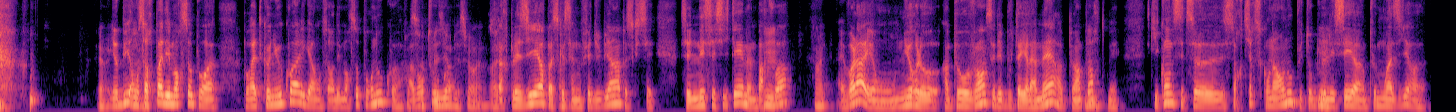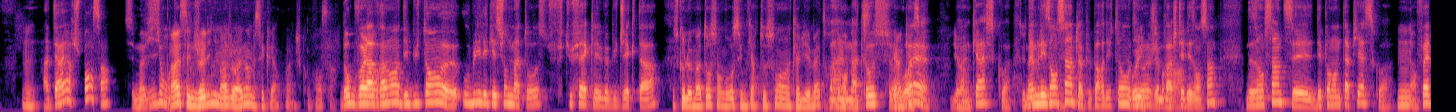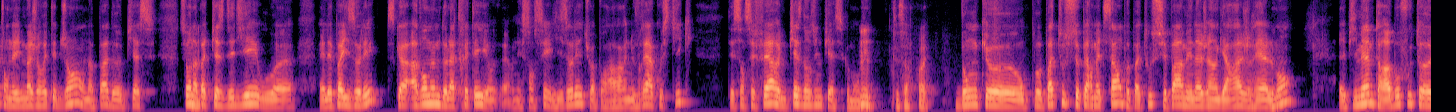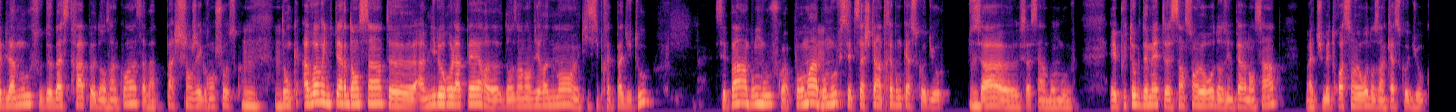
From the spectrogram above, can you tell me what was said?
On ne sort pas des morceaux pour, euh, pour être connu ou quoi, les gars. On sort des morceaux pour nous, quoi. avant tout. plaisir, bien sûr. Faire plaisir parce que ça nous fait du bien, parce que c'est, c'est une nécessité, même parfois. Mmh. Et voilà, et on hurle un peu au vent, c'est des bouteilles à la mer, peu importe. Mmh. Mais ce qui compte, c'est de se sortir ce qu'on a en nous plutôt que de le mmh. laisser un peu moisir euh, à l'intérieur, je pense. Hein. C'est ma vision. Ouais, c'est une jolie image. Ouais, non, mais c'est clair. je comprends ça. Donc voilà, vraiment, débutant, euh, oublie les questions de matos. Tu fais avec le budget que tu as. Parce que le matos, en gros, c'est une carte son, un clavier maître. Bah, le matos, un ouais, casque. un casque, quoi. Même les enceintes, la plupart du temps, on dit, j'aimerais acheter des enceintes. Des enceintes, c'est dépendant de ta pièce, quoi. Hmm. En fait, on est une majorité de gens, on n'a pas de pièce. Soit on n'a hmm. pas de pièce dédiée ou euh, elle n'est pas isolée. Parce qu'avant même de la traiter, on est censé l'isoler, tu vois, pour avoir une vraie acoustique. Tu es censé faire une pièce dans une pièce, comme on dit. Hmm. C'est ça, ouais. Donc, euh, on ne peut pas tous se permettre ça. On ne peut pas tous, je sais pas, aménager un garage réellement. Et puis même, tu auras beau foutre euh, de la mousse ou deux bass traps dans un coin, ça va pas changer grand-chose. Mmh, mmh. Donc, avoir une paire d'enceintes euh, à 1000 euros la paire dans un environnement qui s'y prête pas du tout, c'est pas un bon move. Quoi. Pour moi, un mmh. bon move, c'est de s'acheter un très bon casque audio. Ça, ça c'est un bon move. Et plutôt que de mettre 500 euros dans une paire d'enceintes, bah, tu mets 300 euros dans un casque audio.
